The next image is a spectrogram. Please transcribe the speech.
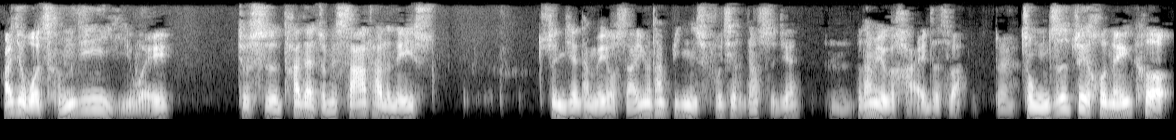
而且我曾经以为，就是他在准备杀他的那一瞬瞬间，他没有杀，因为他毕竟是夫妻很长时间，嗯，和他们有个孩子是吧？对，总之最后那一刻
